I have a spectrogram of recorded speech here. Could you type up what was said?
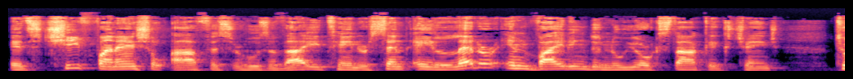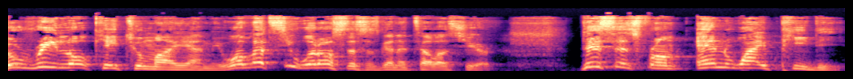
its chief financial officer, who's a value valuetainer, sent a letter inviting the New York Stock Exchange to relocate to Miami. Well, let's see what else this is going to tell us here. This is from NYPD.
